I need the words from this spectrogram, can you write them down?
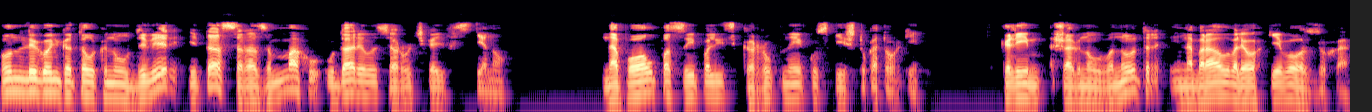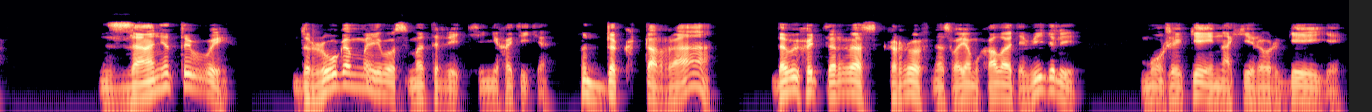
Он легонько толкнул дверь, и та с размаху ударилась ручкой в стену. На пол посыпались крупные куски штукатурки. Клим шагнул внутрь и набрал в легкие воздуха. «Заняты вы? Другом моего смотреть не хотите? Доктора? Да вы хоть раз кровь на своем халате видели? Мужики на хирургии!»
